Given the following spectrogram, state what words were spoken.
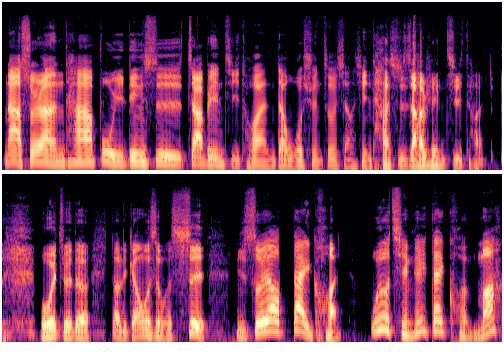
那虽然他不一定是诈骗集团，但我选择相信他是诈骗集团。我会觉得，到底干我什么事？你说要贷款，我有钱可以贷款吗？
